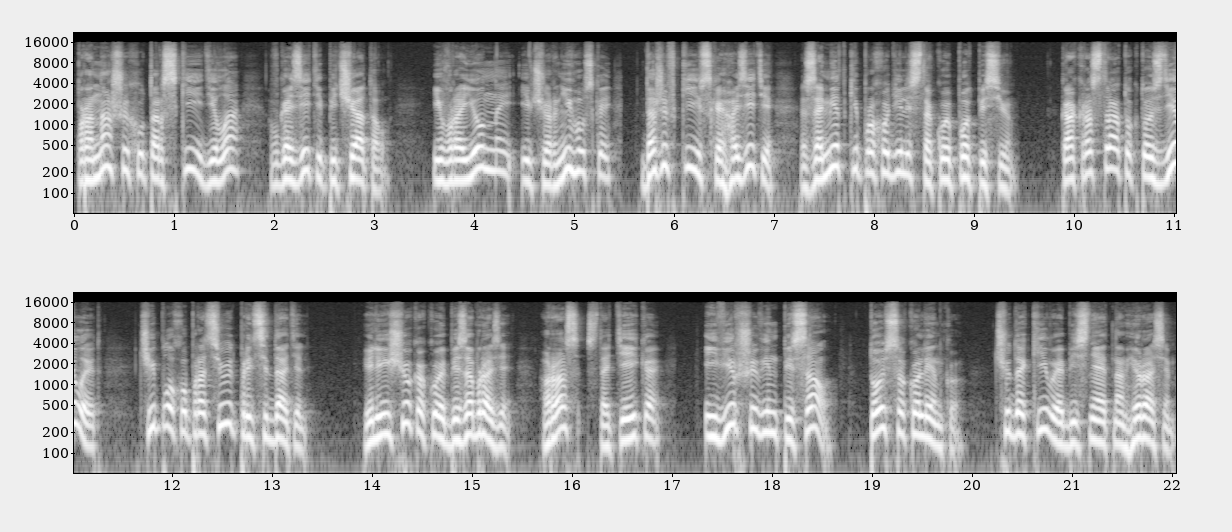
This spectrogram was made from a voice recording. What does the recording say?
про наши хуторские дела в газете печатал. И в районной, и в Черниговской, даже в киевской газете заметки проходили с такой подписью. Как растрату кто сделает, чи плохо працюет председатель, или еще какое безобразие, раз статейка, и вірші він писал, той Соколенко. Чудаки вы, объясняет нам Герасим.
